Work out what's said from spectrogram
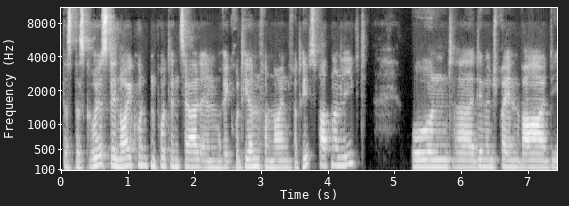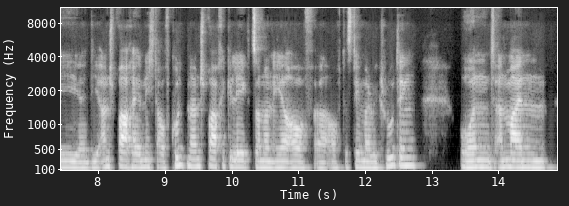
dass das größte Neukundenpotenzial im Rekrutieren von neuen Vertriebspartnern liegt. Und äh, dementsprechend war die, die Ansprache nicht auf Kundenansprache gelegt, sondern eher auf, äh, auf das Thema Recruiting. Und an meinen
